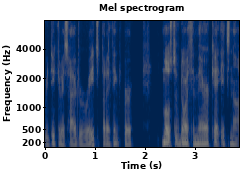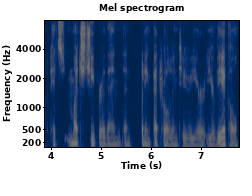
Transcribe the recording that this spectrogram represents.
ridiculous hydro rates, but I think for most of North America, it's not. It's much cheaper than than putting petrol into your your vehicle.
